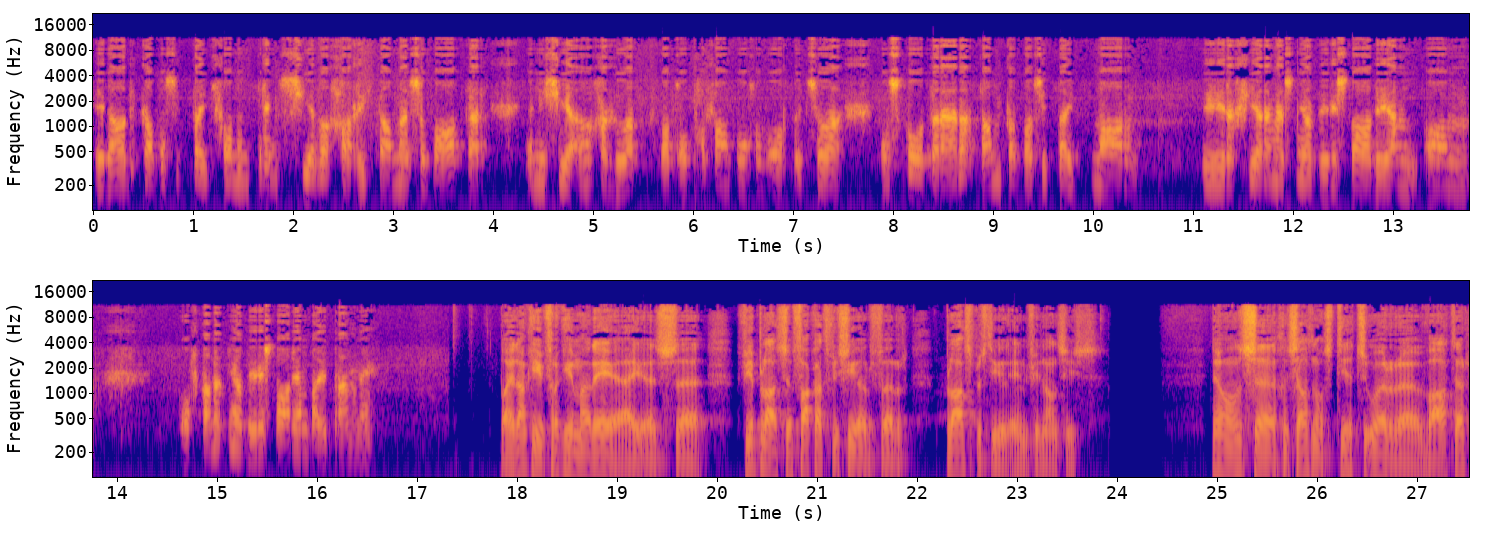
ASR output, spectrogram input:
het daar die kapasiteit van omtrent 7 Gariep damme se water in die see ingeloop wat opgevang kon geword het. So ons kort regtig damkapasiteit, maar die regering is nie op hierdie stadium om of kan dit nie op hierdie stadium bybring nie. Baie dankie Frikkie Maree. Hy is uh veeplaas se vakadviseur vir plaasbestuur en finansies. Ja, ons uh, gesels nog steeds oor uh, water.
